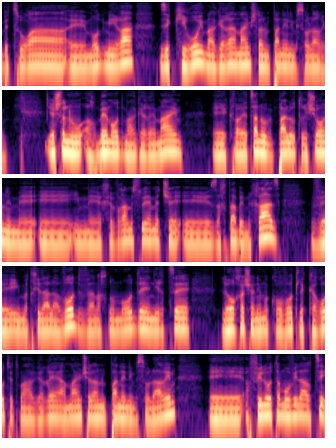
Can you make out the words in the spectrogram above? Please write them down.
בצורה uh, מאוד מהירה, זה קירוי מאגרי המים שלנו עם פאנלים סולאריים. יש לנו הרבה מאוד מאגרי מים. Uh, כבר יצאנו בפיילוט ראשון עם, uh, uh, עם uh, חברה מסוימת שזכתה במכרז, והיא מתחילה לעבוד, ואנחנו מאוד uh, נרצה לאורך השנים הקרובות לקרות את מאגרי המים שלנו עם פאנלים סולאריים, uh, אפילו את המוביל הארצי,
